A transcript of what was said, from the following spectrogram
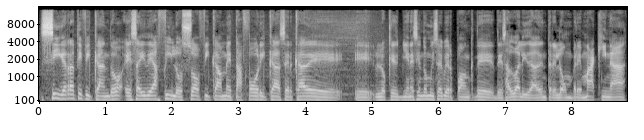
sigue ratificando esa idea filosófica, metafórica acerca de eh, lo que viene siendo muy cyberpunk, de, de esa dualidad entre el hombre, máquina,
